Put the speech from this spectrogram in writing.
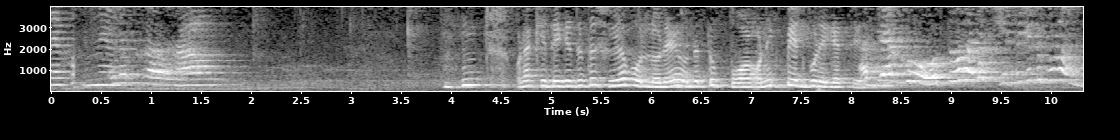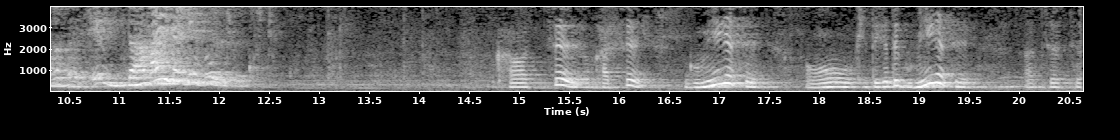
দেখো খাও ওরা খেতে খেতে তো শুয়ে পড়ল রে ওদের তো প- অনেক পেট ভরে গেছে। আর দেখো ও তো খেতে খেতে পুরো দানাই খাওয়াচ্ছে খাচ্ছে ঘুমিয়ে গেছে? ও খেতে খেতে ঘুমিয়ে গেছে? আচ্ছা আচ্ছা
